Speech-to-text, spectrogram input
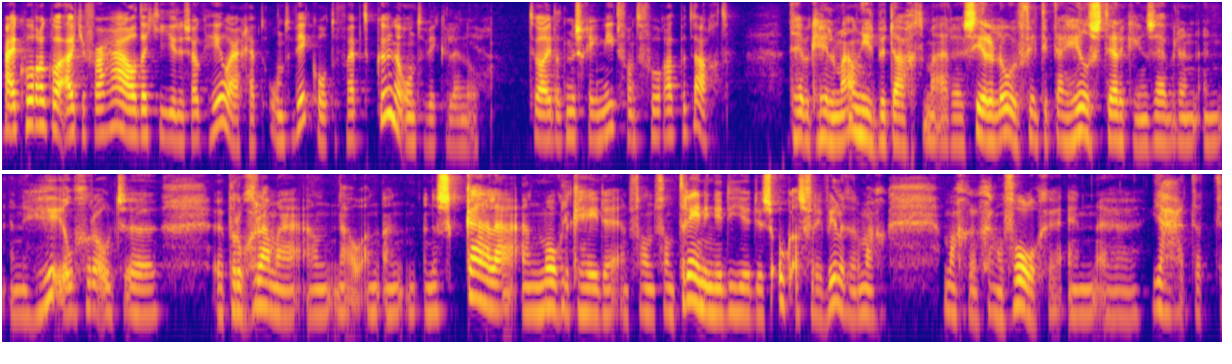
Maar ik hoor ook wel uit je verhaal dat je je dus ook heel erg hebt ontwikkeld of hebt kunnen ontwikkelen nog. Terwijl je dat misschien niet van tevoren had bedacht. Dat heb ik helemaal niet bedacht, maar uh, Cerelo vind ik daar heel sterk in. Ze hebben een, een, een heel groot uh, uh, programma aan, nou, aan, aan, een scala aan mogelijkheden en van, van trainingen die je dus ook als vrijwilliger mag, mag gaan volgen. En ja, dat.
